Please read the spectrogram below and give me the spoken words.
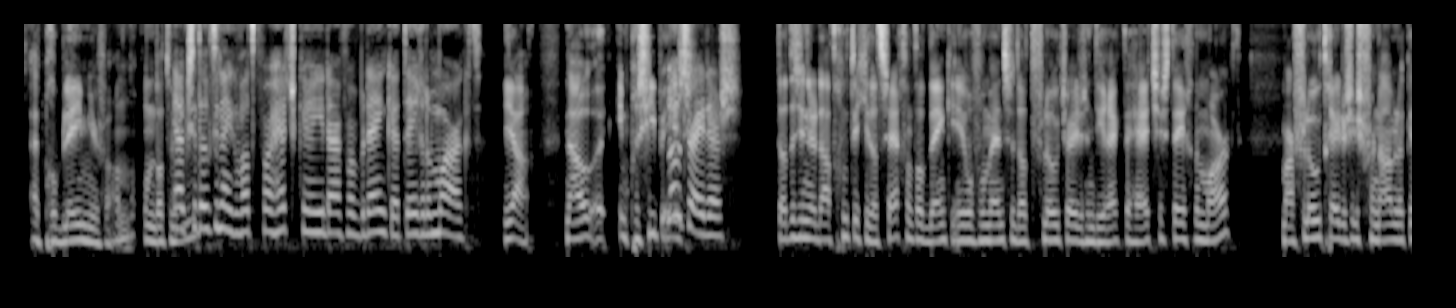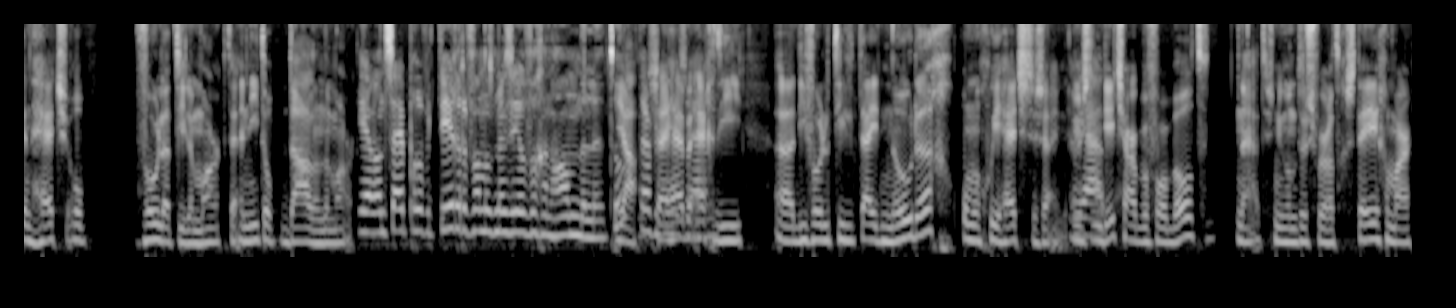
het probleem hiervan. Omdat we ja, ik zit ook te denken, wat voor hedge kun je daarvoor bedenken tegen de markt? ja, nou eh, in principe Flow is traders. dat is inderdaad goed dat je dat zegt. Want dat denken heel veel mensen dat flow traders een directe hedge is tegen de markt. Maar flow traders is voornamelijk een hedge op volatiele markten en niet op dalende markten. Ja, want zij profiteren ervan als mensen heel veel gaan handelen, toch? Ja, Daar zij hebben echt die, eh, die volatiliteit nodig om een goede hedge te zijn. En we zien dit jaar bijvoorbeeld, nou ja, het is nu ondertussen weer wat gestegen, maar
